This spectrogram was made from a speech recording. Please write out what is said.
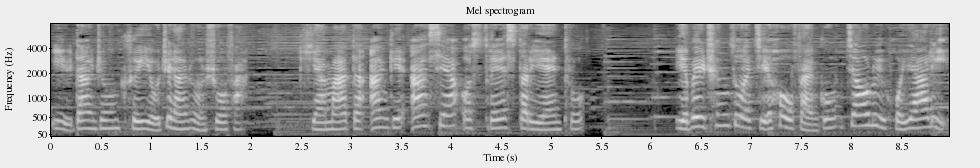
一语当中可以有这两种说法，chiamata anche ansia o stress da rientro，也被称作节后返工焦虑或压力。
